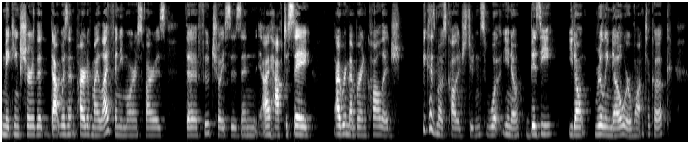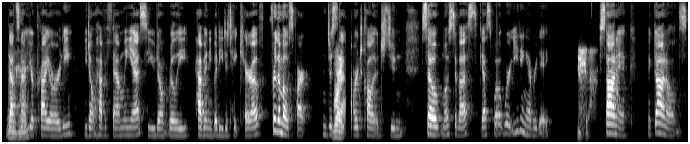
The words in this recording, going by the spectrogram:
making sure that that wasn't part of my life anymore as far as the food choices. And I have to say, I remember in college, because most college students, what you know, busy, you don't really know or want to cook. That's not Mhm. your priority. You don't have a family yet, so you don't really have anybody to take care of for the most part. Just Right. the average college student. So most of us, guess what we're eating every day? Yeah. Sonic, McDonald's,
